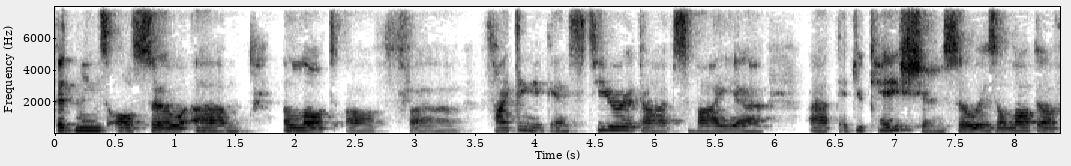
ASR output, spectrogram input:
That means also um, a lot of uh, fighting against stereotypes via uh, education. So there's a lot of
